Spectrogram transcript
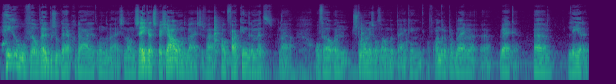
heel veel werkbezoeken heb gedaan in het onderwijs. En dan zeker het speciaal onderwijs. Dus waar ook vaak kinderen met nou ja, ofwel een stoornis ofwel een beperking of andere problemen eh, werken. Ehm, leren.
